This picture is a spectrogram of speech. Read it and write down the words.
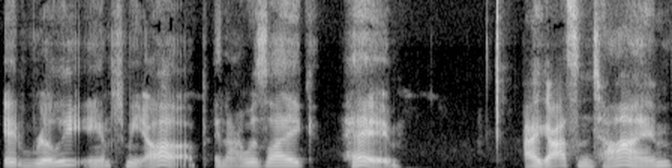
it really amped me up. And I was like, hey, I got some time.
